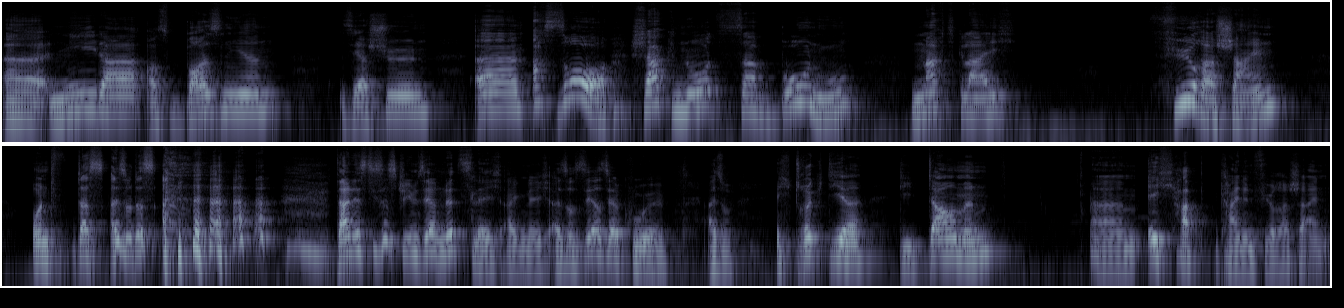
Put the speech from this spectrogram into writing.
äh, Nida aus Bosnien, sehr schön. Ähm, ach so, Shakno Zabonu macht gleich Führerschein und das, also das, dann ist dieser Stream sehr nützlich eigentlich, also sehr, sehr cool. Also ich drücke dir die Daumen ähm, ich habe keinen Führerschein.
